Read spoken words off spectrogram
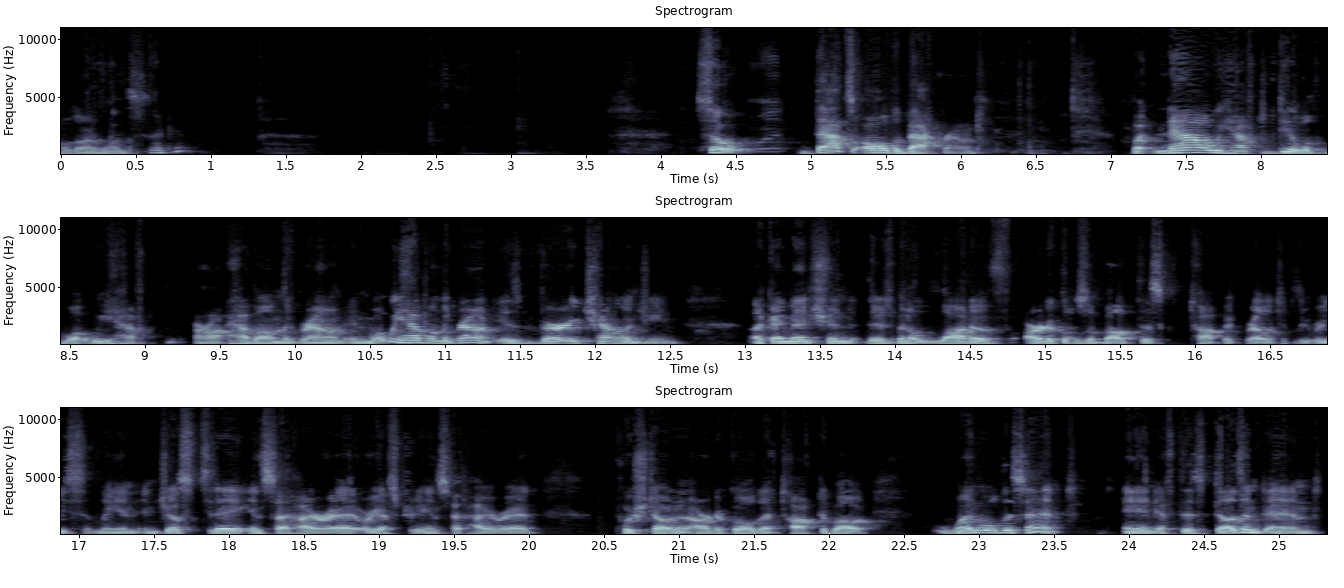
Hold on one second. So that's all the background. But now we have to deal with what we have, have on the ground. And what we have on the ground is very challenging. Like I mentioned, there's been a lot of articles about this topic relatively recently. And, and just today, Inside Higher Ed, or yesterday, Inside Higher Ed pushed out an article that talked about when will this end? And if this doesn't end,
